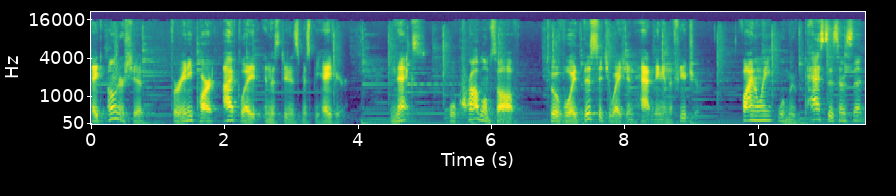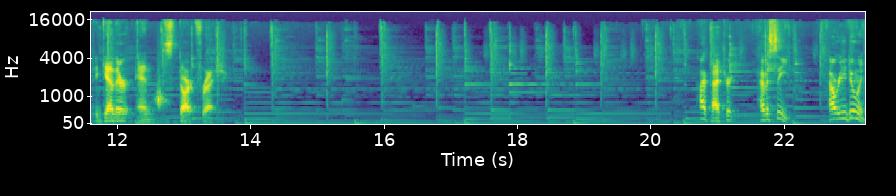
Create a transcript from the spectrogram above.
take ownership for any part I played in the student's misbehavior. Next, we'll problem solve to avoid this situation happening in the future. Finally, we'll move past this incident together and start fresh. Hi, Patrick. Have a seat. How are you doing?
